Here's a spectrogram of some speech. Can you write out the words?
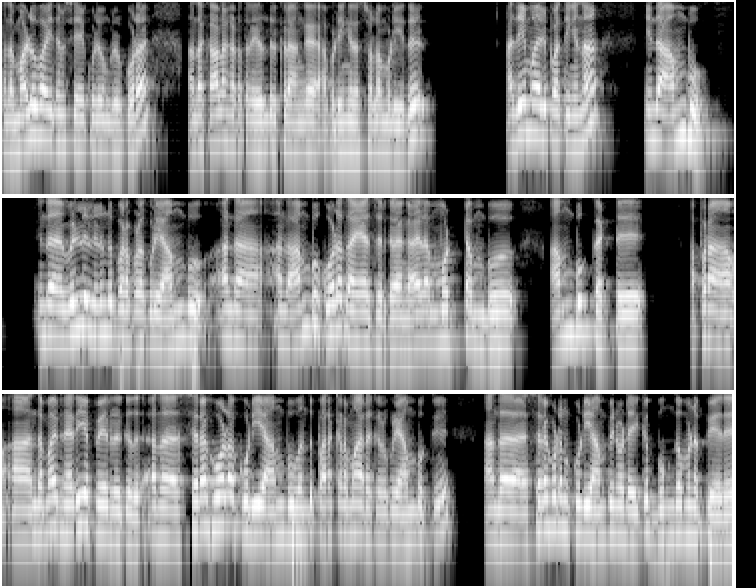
அந்த மழுவாயுதம் செய்யக்கூடியவங்க கூட அந்த காலகட்டத்தில் இருந்திருக்கிறாங்க அப்படிங்கிறத சொல்ல முடியுது. அதே மாதிரி பார்த்திங்கன்னா இந்த அம்பு இந்த வில்லிலிருந்து புறப்படக்கூடிய அம்பு அந்த அந்த அம்பு கூட தயாரிச்சிருக்கிறாங்க. அதில் மொட்டம்பு அம்புக்கட்டு அப்புறம் அந்த மாதிரி நிறைய பேர் இருக்குது. அந்த சிறகோட கூடிய அம்பு வந்து பறக்கிற மாதிரி இருக்கக்கூடிய அம்புக்கு அந்த சிறகுடன் கூடிய அம்பினுடையக்கு புங்கம்னு பேர்.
